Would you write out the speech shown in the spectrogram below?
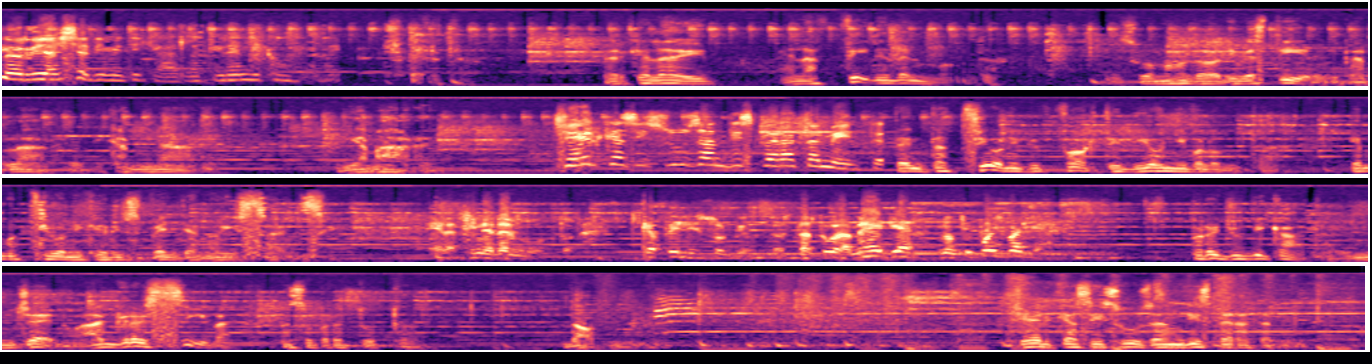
Non riesci a dimenticarla, ti rendi conto? Certo, perché lei è la fine del mondo. Il suo modo di vestire, di parlare, di camminare, di amare. Cercasi Susan disperatamente. Tentazioni più forti di ogni volontà. Emozioni che risvegliano i sensi. È la fine del mondo. Capelli sul biondo, statura media, non ti puoi sbagliare. Pregiudicata, ingenua, aggressiva, ma soprattutto donna. Cercasi Susan disperatamente.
